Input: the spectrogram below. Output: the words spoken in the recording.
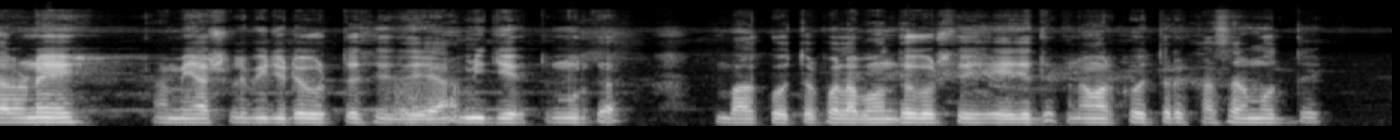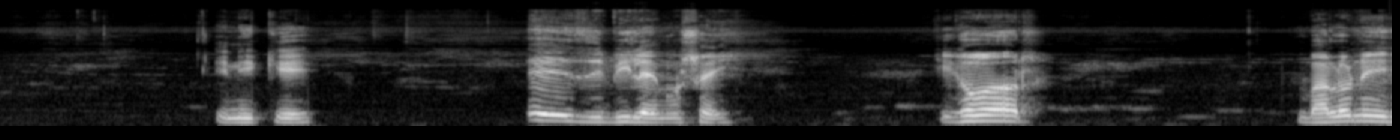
কারণে আমি আসলে ভিডিওটা করতেছি যে আমি যেহেতু মুরগা বা কৈতর পালা বন্ধ করছি, এই যে দেখুন আমার কৈতরের খাঁচার মধ্যে, ইনি কে? এই যে বিলাই মশাই, কি খবর? ভালো নেই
